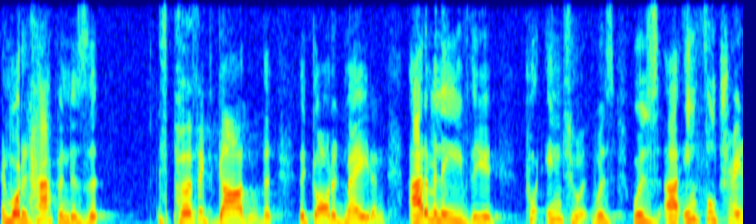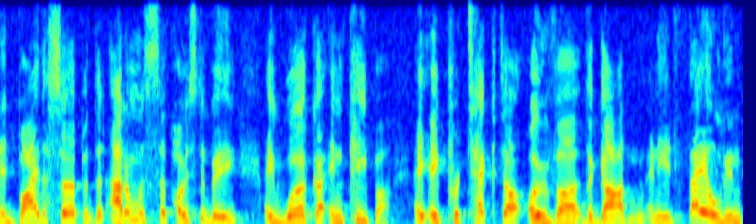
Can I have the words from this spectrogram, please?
and what had happened is that this perfect garden that, that God had made, and Adam and Eve, that he had put into it, was, was uh, infiltrated by the serpent. That Adam was supposed to be a worker and keeper, a, a protector over the garden, and he had failed in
